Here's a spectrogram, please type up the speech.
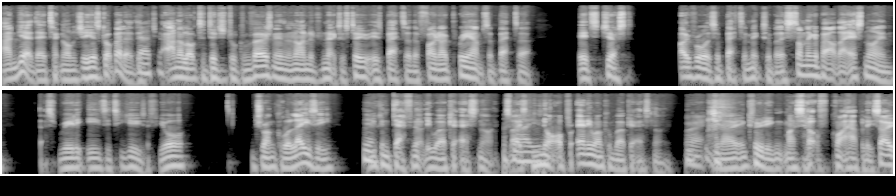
And yeah, their technology has got better. The Gotcha. analog to digital conversion in the 900 Nexus 2 is better. The phono preamps are better. It's just overall, it's a better mixer. But there's something about that S9 that's really easy to use. If you're drunk or lazy, Yeah. you can definitely work at S9. That's Like, it's not a, anyone can work at S9 Right. you know, including myself quite happily. So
